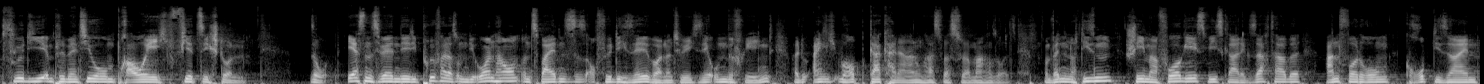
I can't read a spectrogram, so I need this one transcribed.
für die Implementierung brauche ich 40 Stunden So, erstens werden dir die Prüfer das um die Ohren hauen und zweitens ist es auch für dich selber natürlich sehr unbefriedigend, weil du eigentlich überhaupt gar keine Ahnung hast, was du da machen sollst. Und wenn du nach diesem Schema vorgehst, wie ich es gerade gesagt habe, Anforderungen, Grobdesign,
